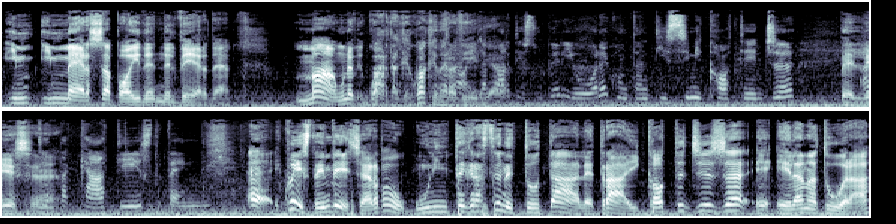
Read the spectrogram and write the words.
immersa poi ne- nel verde. Ma una guarda anche qua che Poi La meraviglia. parte superiore con tantissimi cottage Bellissime. tutti attaccati, stupendi. Eh, questa invece era proprio un'integrazione totale tra i cottages e, e la natura,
